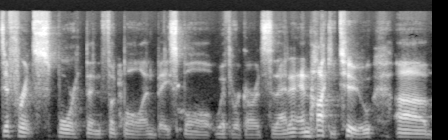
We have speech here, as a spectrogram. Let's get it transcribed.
different sport than football and baseball with regards to that, and, and hockey too. Uh,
